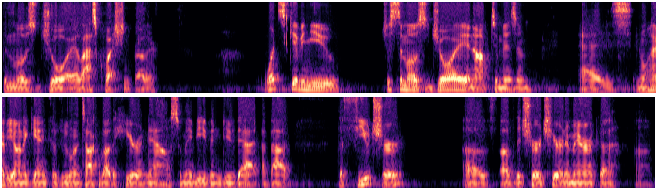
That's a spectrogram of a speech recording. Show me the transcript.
the most joy? Last question, brother. What's giving you just the most joy and optimism as and we'll have you on again because we want to talk about the here and now. So maybe even do that about the future of of the church here in America. Um,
